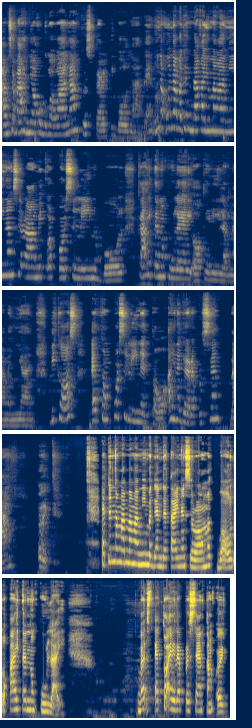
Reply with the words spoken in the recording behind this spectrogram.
um, samahan nyo ako gumawa ng prosperity bowl natin. Una-una maganda kayo mga mi ng ceramic or porcelain bowl. Kahit anong kulay ay okay lang naman yan. Because etong porcelain ito ay nagre-represent ng earth. Ito na nga mga mi, maganda tayo ng ceramic bowl o kahit anong kulay. But ito ay represent ng earth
